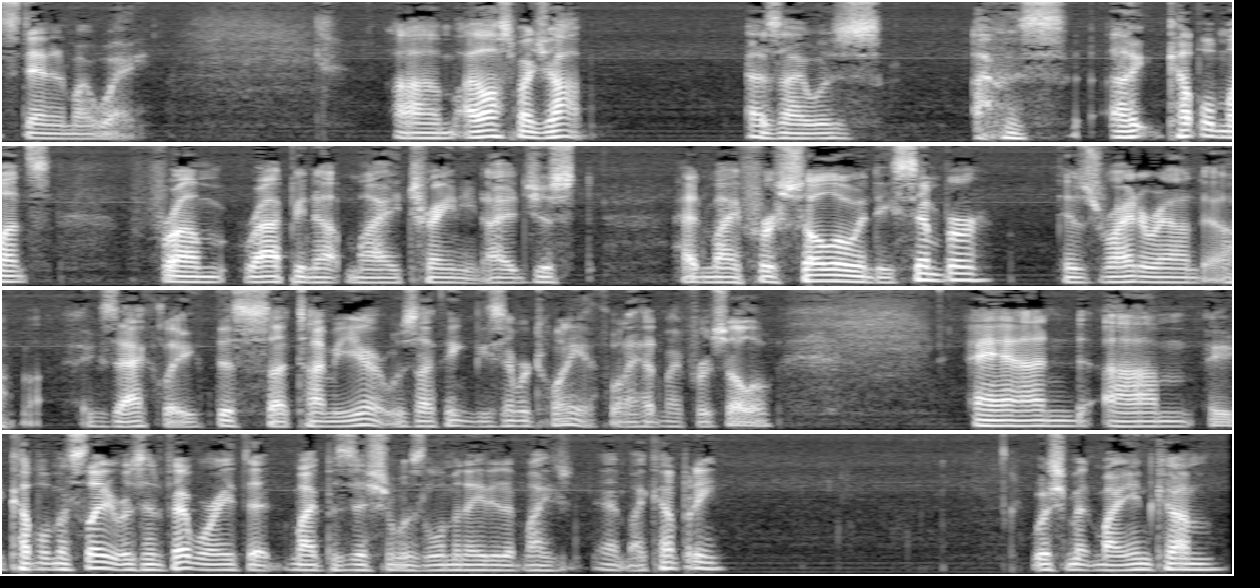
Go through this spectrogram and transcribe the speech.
stand in my way. Um, I lost my job as I was I was a couple months from wrapping up my training. I just had my first solo in December. It was right around uh, exactly this uh, time of year. It was, I think, December 20th when I had my first solo. And um, a couple months later, it was in February that my position was eliminated at my at my company, which meant my income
